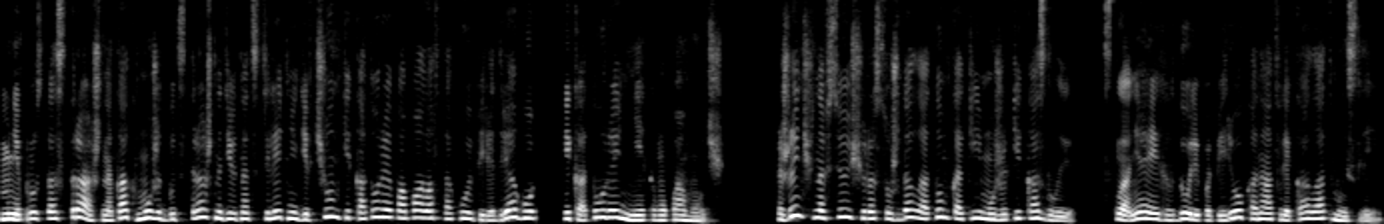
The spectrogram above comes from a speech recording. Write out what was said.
Мне просто страшно, как может быть страшно девятнадцатилетней девчонке, которая попала в такую передрягу и которая некому помочь. Женщина все еще рассуждала о том, какие мужики козлы. Склоняя их вдоль и поперек, она отвлекала от мыслей.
